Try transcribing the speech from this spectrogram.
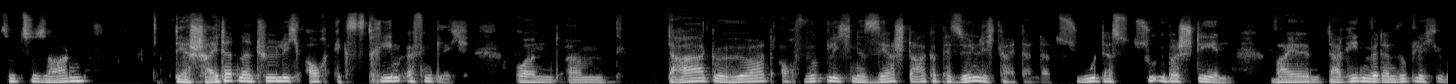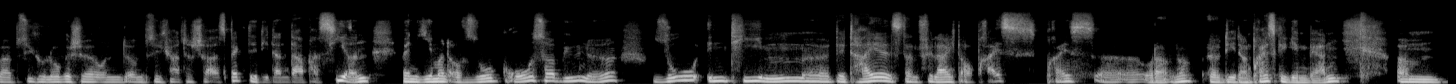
sozusagen, der scheitert natürlich auch extrem öffentlich. Und ähm, da gehört auch wirklich eine sehr starke Persönlichkeit dann dazu, das zu überstehen. Weil da reden wir dann wirklich über psychologische und, und psychiatrische Aspekte, die dann da passieren, wenn jemand auf so großer Bühne so intim äh, Details dann vielleicht auch Preis, Preis äh, oder ne, äh, die dann preisgegeben werden. Ähm,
